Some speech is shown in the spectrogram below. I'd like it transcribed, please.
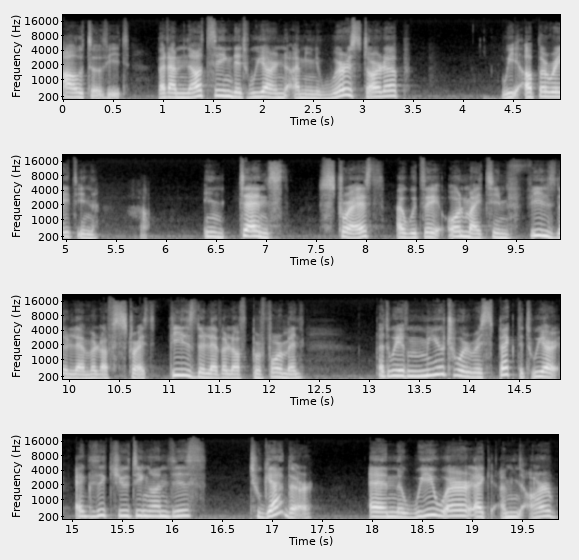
out of it. But I'm not saying that we are, I mean, we're a startup. We operate in intense stress. I would say all my team feels the level of stress, feels the level of performance. But we have mutual respect that we are executing on this together. And we were like, I mean, our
